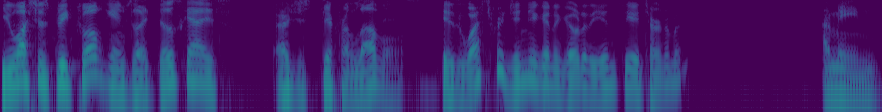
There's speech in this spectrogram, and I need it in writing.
you watch those Big Twelve games, like those guys are just different levels. Is West Virginia going to go to the NCAA tournament? I mean,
